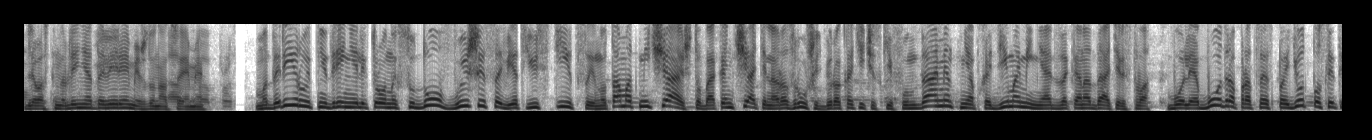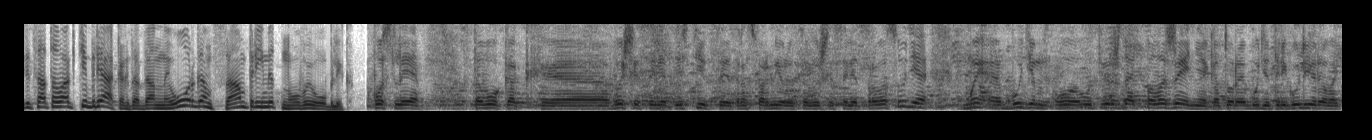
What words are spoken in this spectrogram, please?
для восстановления доверия между нациями. Модерирует внедрение электронных судов Высший совет юстиции. Но там отмечают, чтобы окончательно разрушить бюрократический фундамент, необходимо менять законодательство. Более бодро процесс пойдет после 30 октября, когда данный орган сам примет новый облик. После того, как э, Высший совет юстиции трансформируется в Высший совет правосудия, мы э, будем утверждать положение, которое будет регулировать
